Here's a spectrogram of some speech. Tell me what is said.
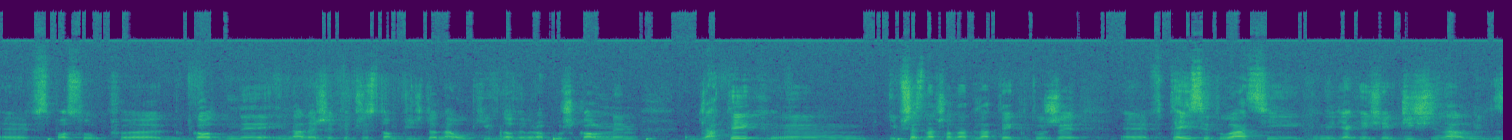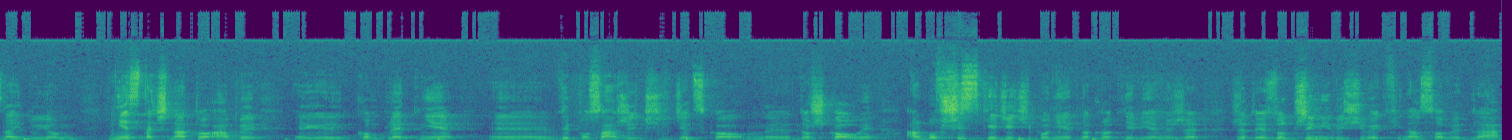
w sposób godny i należyty przystąpić do nauki w nowym roku szkolnym. Dla tych i przeznaczona dla tych, którzy w tej sytuacji, w jakiej się dziś zna- znajdują, nie stać na to, aby kompletnie wyposażyć dziecko do szkoły, albo wszystkie dzieci, bo niejednokrotnie wiemy, że, że to jest olbrzymi wysiłek finansowy dla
